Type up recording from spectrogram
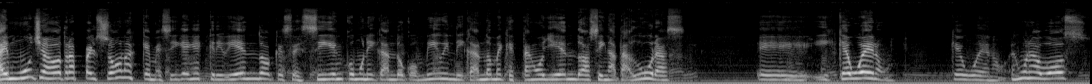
Hay muchas otras personas que me siguen escribiendo, que se siguen comunicando conmigo, indicándome que están oyendo a Sin Ataduras eh, y qué bueno, qué bueno. Es una voz,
